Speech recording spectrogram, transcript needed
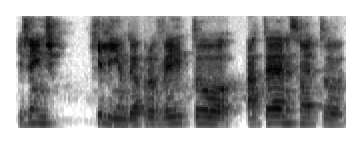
e, gente, que lindo. Eu aproveito até nesse momento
